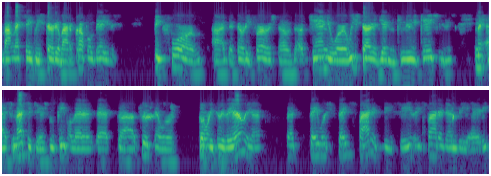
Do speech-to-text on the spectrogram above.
about let's say we started about a couple days before uh, the 31st of, of, January, we started getting communications as messages from people that that uh, troops that were going through the area that they were they spotted VC, they spotted NVA,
